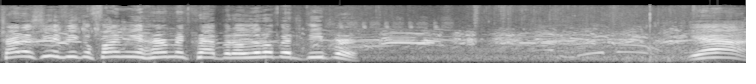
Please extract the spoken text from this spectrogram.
Try to see if you can find me a hermit crab, but a little bit deeper. Yeah.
